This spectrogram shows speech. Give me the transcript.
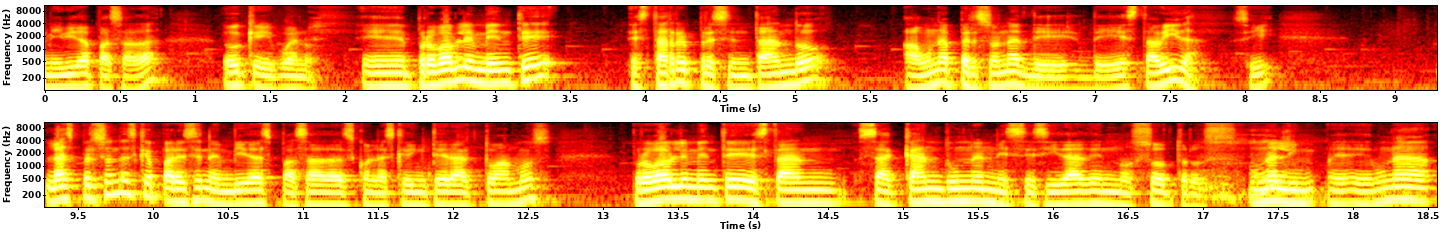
mi vida pasada? Ok, bueno, eh, probablemente está representando a una persona de, esta vida, ¿sí? Las personas que aparecen en vidas pasadas con las que interactuamos probablemente están sacando una necesidad en nosotros, una, eh, una,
